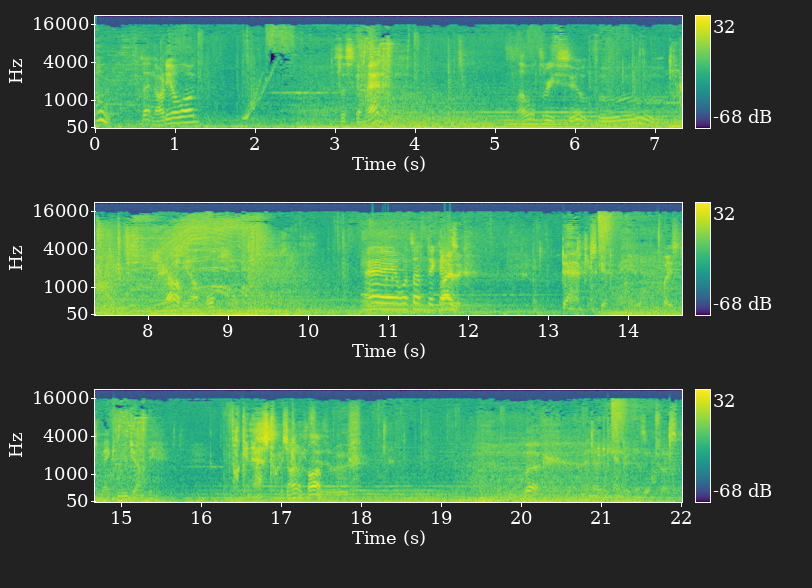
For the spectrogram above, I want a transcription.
Oh, is that an audio log? It's a schematic. Level 3 suit. Ooh. That'll be helpful. Hey, what's up, dickhead? Isaac. Damn, you scared me. The place is making me jumpy. Fucking asteroids Join the coming through the roof. Look, I know Kendra doesn't trust me.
